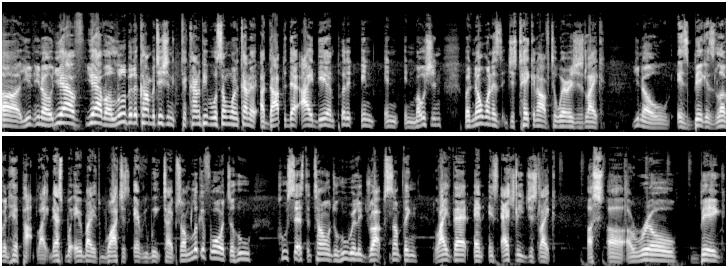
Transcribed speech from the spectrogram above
uh, you you know you have you have a little bit of competition to kind of people with someone kind of adopted that idea and put it in in in motion, but no one is just taken off to where it's just like you know as big as loving hip hop. Like that's what everybody watches every week type. So I'm looking forward to who who sets the tone to who really drops something like that and it's actually just like a, uh, a real big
